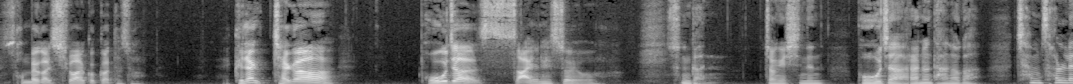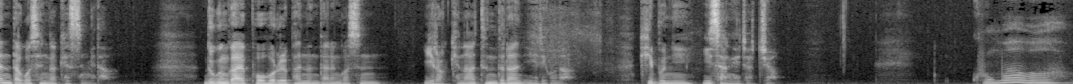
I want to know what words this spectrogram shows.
선배가 싫어할 것 같아서 그냥 제가 보호자 사인했어요. 순간 정희 씨는 보호자라는 단어가 참 설렌다고 생각했습니다. 누군가의 보호를 받는다는 것은 이렇게나 든든한 일이구나. 기분이 이상해졌죠. 고마워,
